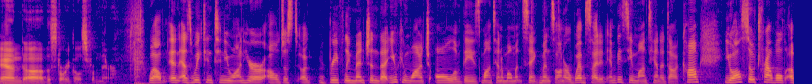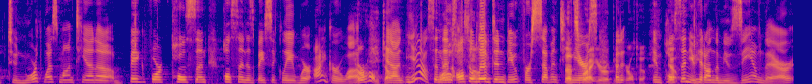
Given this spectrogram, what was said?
and uh, the story goes from there. Well, and as we continue on here, I'll just uh, briefly mention that you can watch all of these Montana Moment segments on our website at NBCMontana.com. You also traveled up to Northwest Montana, Bigfork, Polson. Polson is basically where I grew up. Your hometown. And yes, and Laurel's then also hometown. lived in Butte for 17 That's years. right, you're a Butte girl, too. In Yeah. Polson, you hit on the museum there.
